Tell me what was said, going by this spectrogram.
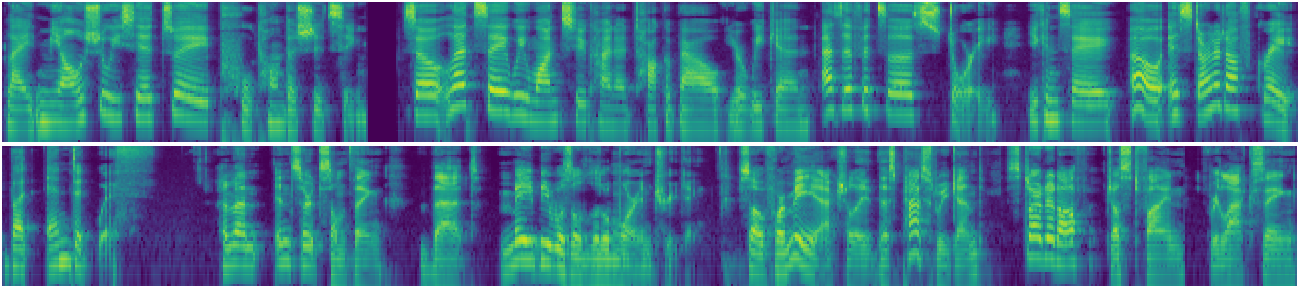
来描述一些最普通的事情。 So let's say we want to kind of talk about your weekend as if it's a story. You can say, oh, it started off great, but ended with. And then insert something that maybe was a little more intriguing. So for me, actually, this past weekend started off just fine, relaxing,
